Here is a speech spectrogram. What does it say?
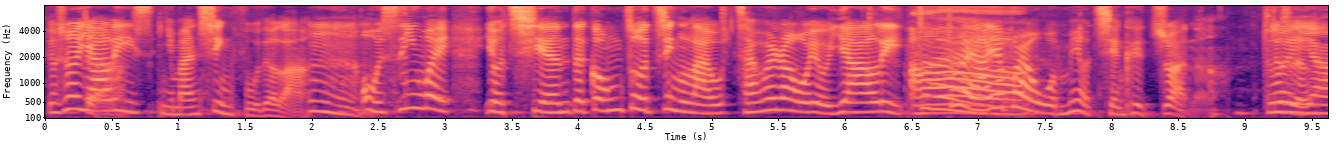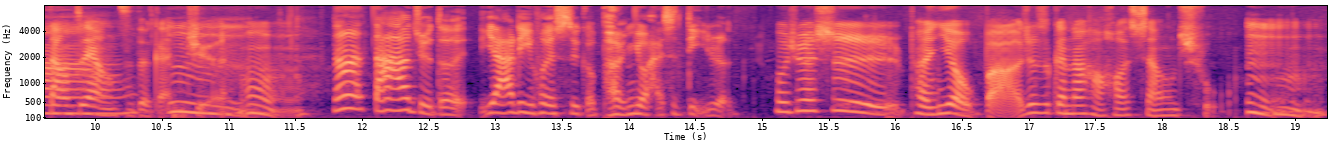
有时候压力也蛮幸福的啦。嗯，哦我是因为有钱的工作进来，才会让我有压力。对对啊，要不然我没有钱可以赚啊。就是对呀当这样子的感觉。嗯嗯，那大家觉得压力会是个朋友还是敌人？我觉得是朋友吧，就是跟他好好相处。嗯嗯，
